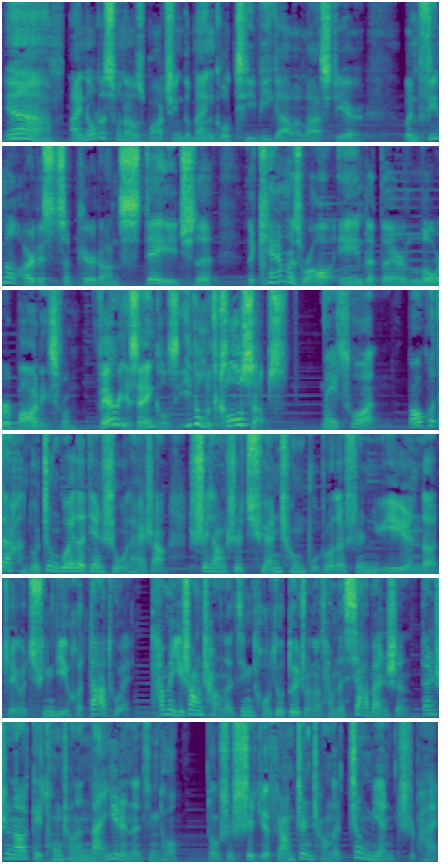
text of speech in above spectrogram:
Yeah, I noticed when I was watching the Mango TV Gala last year. When female artists appeared on stage, the, the cameras were all aimed at their lower bodies from various angles, even with close ups. 没错，包括在很多正规的电视舞台上，摄像师全程捕捉的是女艺人的这个裙底和大腿。他们一上场的镜头就对准了他们的下半身，但是呢，给同场的男艺人的镜头都是视觉非常正常的正面直拍。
